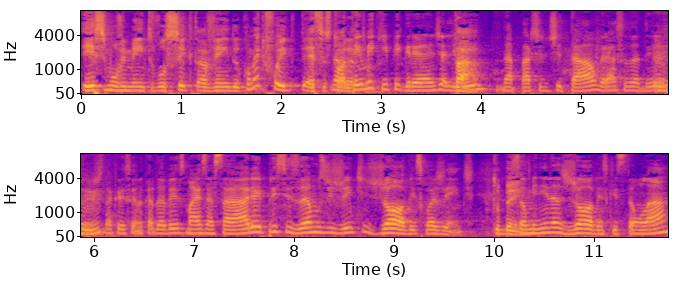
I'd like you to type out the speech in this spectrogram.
esse movimento, você que está vendo, como é que foi essa história? Não, tem uma toda? equipe grande ali Tá. na parte digital, graças a Deus. A gente está crescendo cada vez mais nessa área e precisamos de gente jovens com a gente. Tudo bem. São meninas jovens que estão lá.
